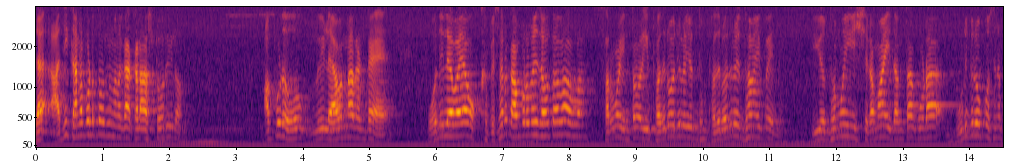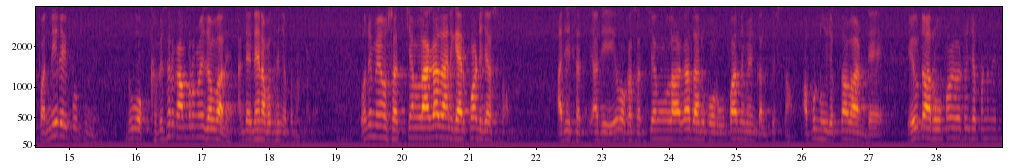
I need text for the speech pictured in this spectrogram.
The అది కనపడుతుంది మనకు అక్కడ ఆ స్టోరీలో. అప్పుడు వీళ్ళు ఏమన్నారంటే పోనీలేవయా ఒక్క పిసర కాంప్రమైజ్ అవుతావా అవ్వా? సర్వ ఇంతవరకు ఈ పది రోజుల యుద్ధం పది రోజుల యుద్ధం అయిపోయింది. ఈ యుద్ధము ఈ శ్రమ ఇదంతా కూడా బూడిదలో పోసిన పన్నీర్ అయిపోతుంది. నువ్వు ఒక్క పిసర కాంప్రమైజ్ అవ్వాలి. అంటే నేను అబద్ధం చెప్పను అన్నాడు. పోనీ మేము సత్యంలాగా దానికి ఏర్పాటు చేస్తాం. అది సత్య అది ఒక సత్యంలాగా దానికి ఒక రూపాన్ని మేము కల్పిస్తాం. అప్పుడు నువ్వు చెప్తావా అంటే ఏమిటో ఆ రూపం ఏమిటో చెప్పండి మీరు.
